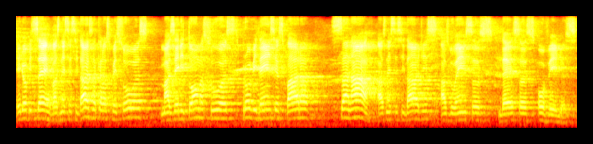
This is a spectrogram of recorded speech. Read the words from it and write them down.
Ele observa as necessidades daquelas pessoas, mas Ele toma suas providências para sanar as necessidades, as doenças dessas ovelhas.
